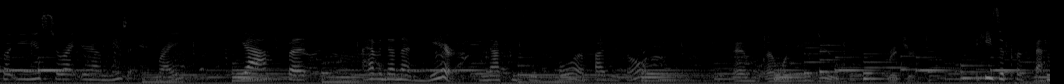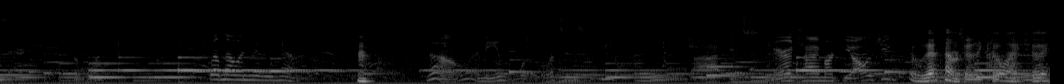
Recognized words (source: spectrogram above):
But you used to write your own music, right? Yeah, but I haven't done that in years. Not since he was four or five years old. And, and what do you do, Richard? He's a professor. Of what? Well, no one really knows. Hmm. No, I mean, wha- what's his field? Uh, it's maritime archaeology. Oh, that sounds really cool, actually.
